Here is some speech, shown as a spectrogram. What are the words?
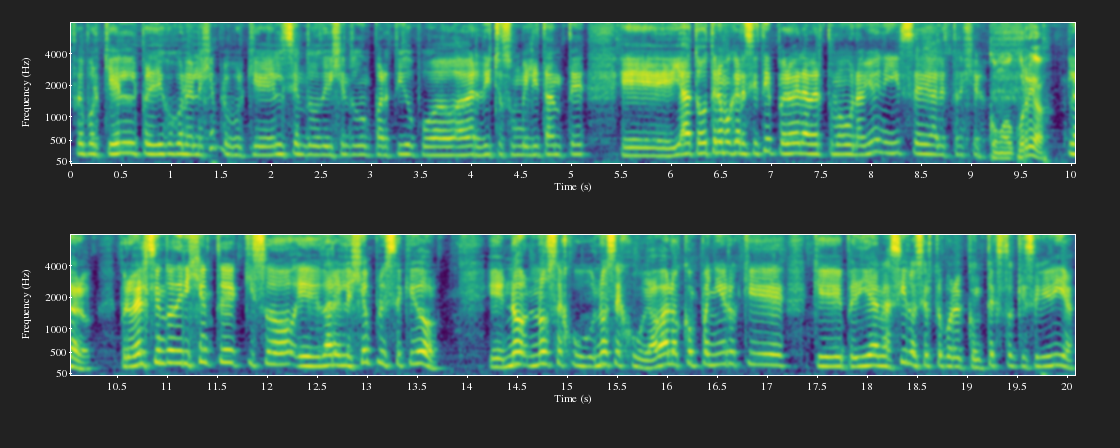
Fue porque él predicó con el ejemplo, porque él siendo dirigente de un partido pudo haber dicho a sus militantes, eh, ya todos tenemos que resistir, pero él haber tomado un avión y irse al extranjero. como ocurrió. Claro, pero él siendo dirigente quiso eh, dar el ejemplo y se quedó. Eh, no, no, se ju- no se jugaba a los compañeros que, que pedían asilo, ¿cierto? Por el contexto que se vivía.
